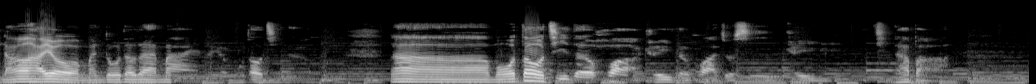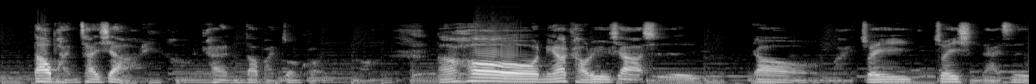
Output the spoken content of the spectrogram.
然后还有蛮多都在卖那个磨豆机的。那磨豆机的话，可以的话就是可以请他把刀盘拆下来，看刀盘状况。然后你要考虑一下是要买锥锥形的还是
